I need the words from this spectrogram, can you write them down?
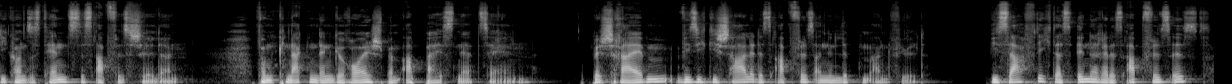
die Konsistenz des Apfels schildern, vom knackenden Geräusch beim Abbeißen erzählen, beschreiben, wie sich die Schale des Apfels an den Lippen anfühlt, wie saftig das Innere des Apfels ist,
